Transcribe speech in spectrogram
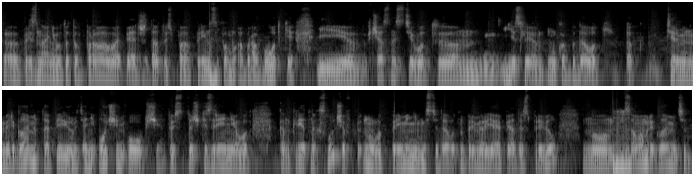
э, признанию вот этого права, опять же, да, то есть по принципам обработки и в частности вот э, если, ну, как бы, да, вот так терминами регламента оперировать, они очень общие, то есть с точки зрения вот конкретных случаев, ну, вот применимости, да, вот, например, я IP-адрес привел, но mm-hmm. в самом регламенте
